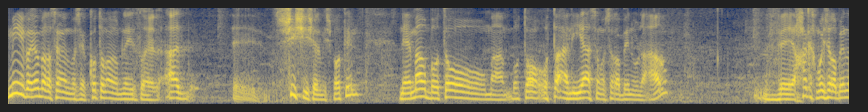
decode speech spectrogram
מי ויאמר השם אל משה, כה תאמר לבני ישראל, עד שישי של משפטים, נאמר באותו, באותו, אותה עלייה של משה רבנו להר, ואחר כך משה רבנו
